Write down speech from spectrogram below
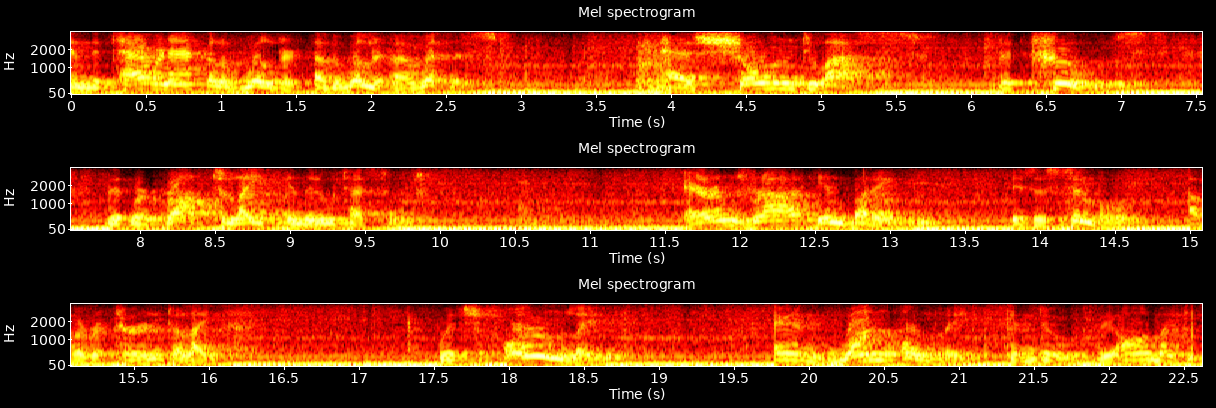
in the tabernacle of, wilder, of the wilder, uh, witness has shown to us the truths that were brought to light in the New Testament. Aaron's rod in budding is a symbol of a return to life, which only and one only can do, the Almighty.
